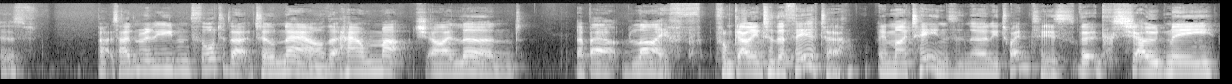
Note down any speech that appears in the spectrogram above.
It's, perhaps I hadn't really even thought of that until now. That how much I learned about life from going to the theatre in my teens and early 20s that showed me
